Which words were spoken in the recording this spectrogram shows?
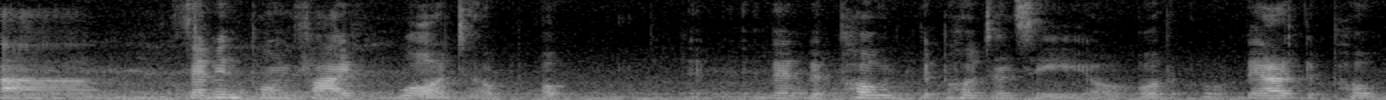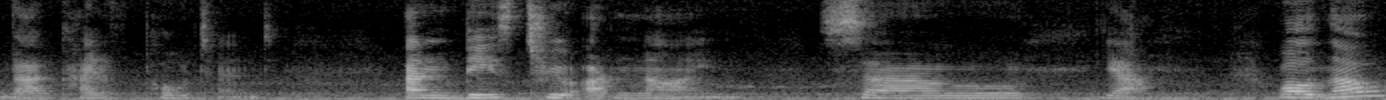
um, 7.5 watt of, of the, the, pot, the potency or, or, the, or they are the pot, that kind of potent and these two are 9 so yeah well now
